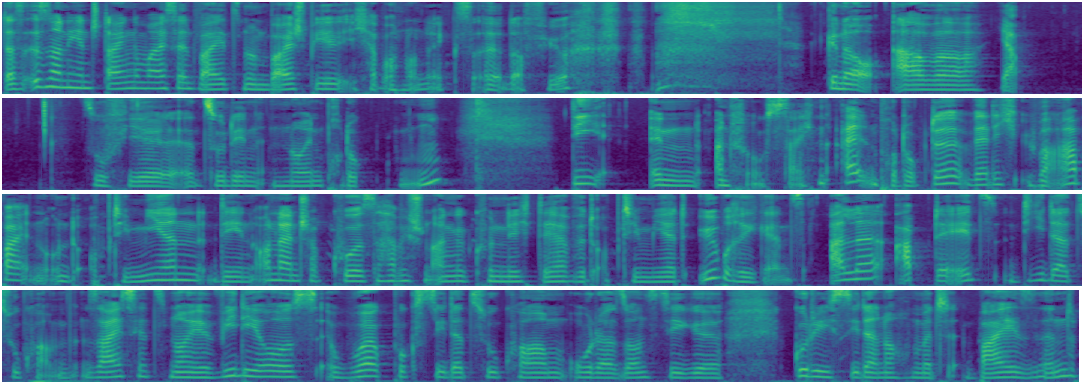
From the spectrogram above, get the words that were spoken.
das ist noch nicht in Stein gemeißelt, war jetzt nur ein Beispiel. Ich habe auch noch nichts äh, dafür. genau, aber ja, so viel äh, zu den neuen Produkten. Die in Anführungszeichen alten Produkte werde ich überarbeiten und optimieren. Den Online-Shop-Kurs habe ich schon angekündigt, der wird optimiert. Übrigens, alle Updates, die dazukommen, sei es jetzt neue Videos, Workbooks, die dazukommen oder sonstige Goodies, die da noch mit bei sind,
